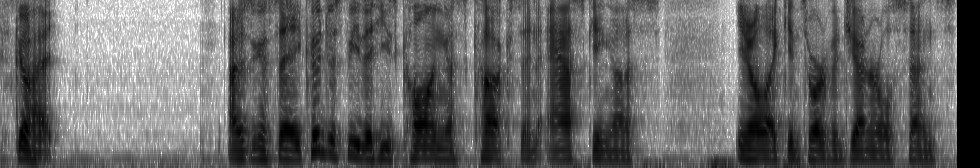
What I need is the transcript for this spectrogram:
Go ahead. I was gonna say it could just be that he's calling us cucks and asking us, you know, like in sort of a general sense,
